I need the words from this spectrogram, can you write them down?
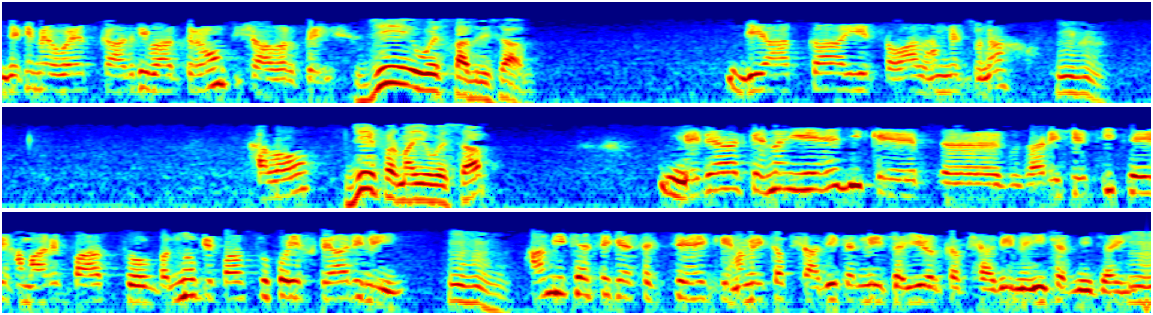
دیکھیے میں اویس قادری بات کر رہا ہوں پشاور سے۔ جی اویس قادری صاحب۔ جی آپ کا یہ سوال ہم نے سنا۔ ہلو۔ جی فرمائیے اویس صاحب۔ میرا کہنا یہ ہے جی کہ گزارش یہ تھی کہ ہمارے پاس تو بندوں کے پاس تو کوئی اختیار ہی نہیں۔ ہم یہ کیسے کہہ سکتے ہیں کہ ہمیں کب شادی کرنی چاہیے اور کب شادی نہیں کرنی چاہیے؟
